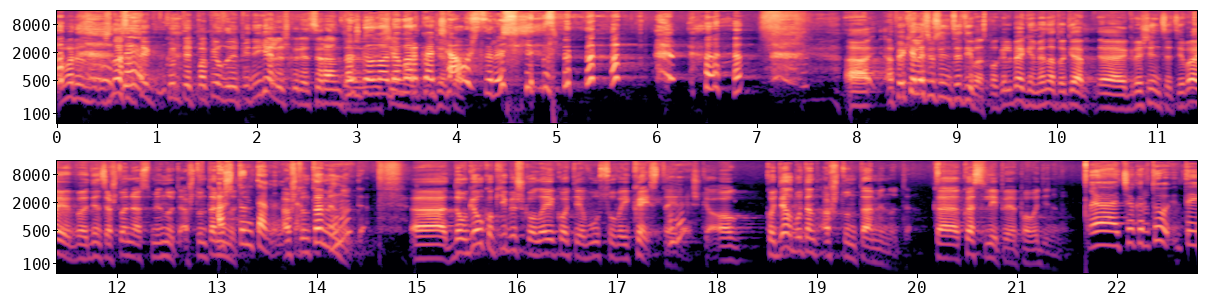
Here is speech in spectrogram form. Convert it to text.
dabar žinosit, tai, kur tie papildomi pinigėliai, iš kur atsiranda. Aš galvoju dabar, kad čia užsirašyti. A, Apie kelias jūsų iniciatyvas. Pakalbėkime. Viena tokia e, graži iniciatyva, vadinasi 8 minutė. 8 minutė. Aštunta minutė. 8 minutė. E, daugiau kokybiško laiko tėvų su vaikais, tai reiškia. O kodėl būtent 8 minutė? Ka, kas lypi pavadinime? E, Čia kartu, tai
